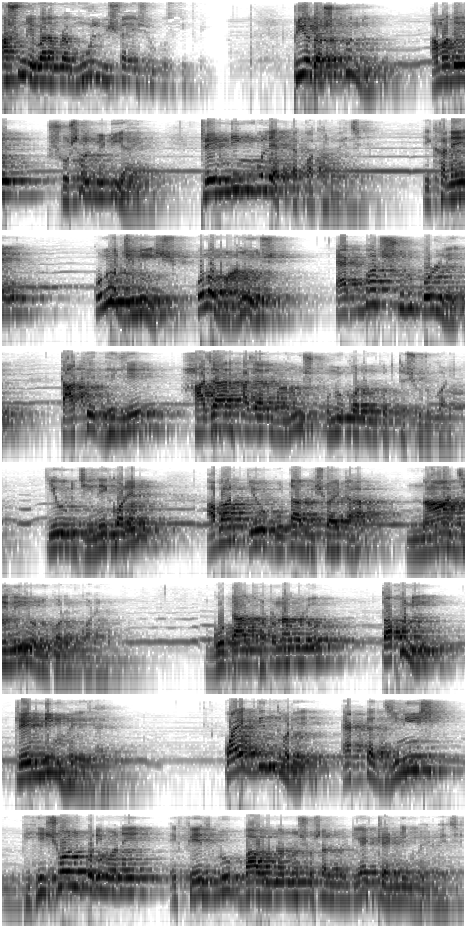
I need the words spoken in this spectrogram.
আসুন এবার আমরা মূল বিষয়ে এসে উপস্থিত হই। প্রিয় দর্শক বন্ধু, আমাদের সোশ্যাল মিডিয়ায় ট্রেন্ডিং বলে একটা কথা রয়েছে। এখানে কোনো জিনিস, কোনো মানুষ একবার শুরু করলে তাকে দেখে হাজার হাজার মানুষ অনুকরণ করতে শুরু করে। কেউ জেনে করেন, আবার কেউ গোটা বিষয়টা না জেনেই অনুকরণ করেন। গোটা ঘটনাগুলো তখনই ট্রেন্ডিং হয়ে যায়। কয়েকদিন ধরে একটা জিনিস ভীষণ পরিমাণে এই ফেসবুক বা অন্যান্য সোশ্যাল মিডিয়ায় ট্রেন্ডিং হয়ে রয়েছে।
